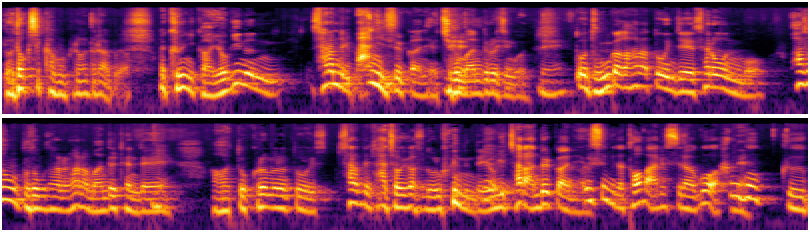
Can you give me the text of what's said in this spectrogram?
몇 억씩 하고 그러더라고요. 아, 그러니까 여기는 사람들이 많이 있을 거 아니에요. 지금 만들어진 건. 네. 또 누군가가 하나 또 이제 새로운 뭐 화성 부동산을 하나 만들 텐데 네. 아또 그러면은 또 사람들이 다 저기 가서 놀고 있는데 네. 여기 잘 안 될 거 아니에요. 있습니다. 더 마르스라고 한국 그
